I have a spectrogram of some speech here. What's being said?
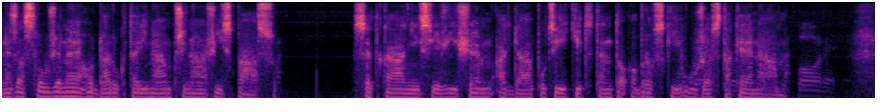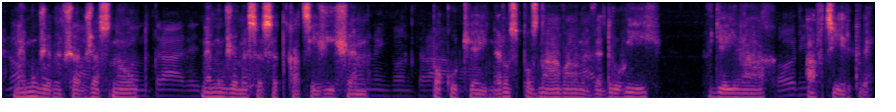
nezaslouženého daru, který nám přináší spásu. Setkání s Ježíšem ať dá pocítit tento obrovský úžas také nám. Nemůžeme však žasnout, nemůžeme se setkat s Ježíšem, pokud jej nerozpoznáváme ve druhých, v dějinách a v církvi.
